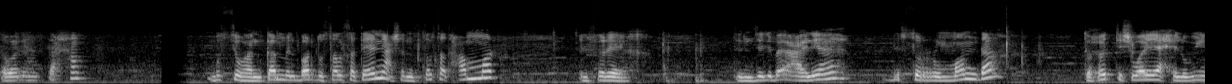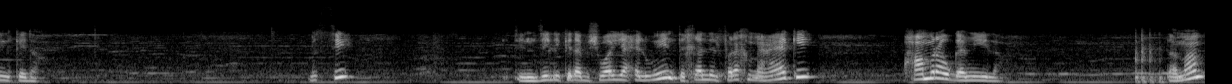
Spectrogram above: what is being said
ثواني هفتحها. بصي وهنكمل برضو صلصة تاني عشان الصلصة تحمر. الفراخ. تنزلي بقى عليها دبس الرمان ده. تحطي شوية حلوين كده. بصي تنزلي كده بشوية حلوين تخلي الفراخ معاكي حمرا وجميلة. تمام؟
